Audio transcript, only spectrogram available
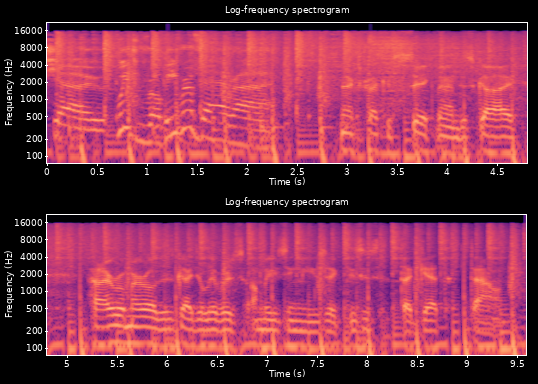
Show with Robbie Rivera. Next track is sick, man. This guy, Hi Romero, this guy delivers amazing music. This is The Get Down.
